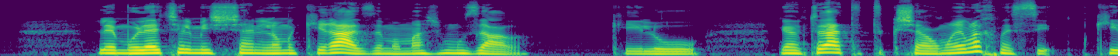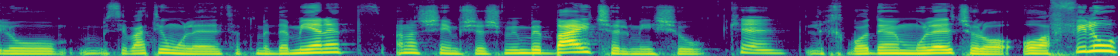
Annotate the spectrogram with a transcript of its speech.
ליום הולדת של מישהי שאני לא מכירה, זה ממש מוזר. כאילו, גם את יודעת, כשאומרים לך, מסי, כאילו, מסיבת יום הולדת, את מדמיינת אנשים שיושבים בבית של מישהו, כן. לכבוד היום הולדת שלו, או אפילו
